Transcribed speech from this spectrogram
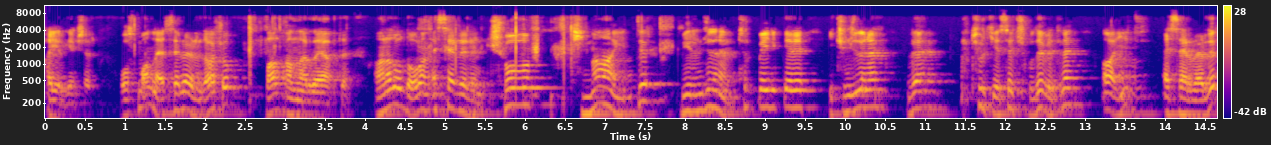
Hayır gençler. Osmanlı eserlerini daha çok Balkanlarda yaptı. Anadolu'da olan eserlerin çoğu kime aittir? Birinci dönem Türk beylikleri, ikinci dönem ve Türkiye Selçuklu Devleti'ne ait eserlerdir.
